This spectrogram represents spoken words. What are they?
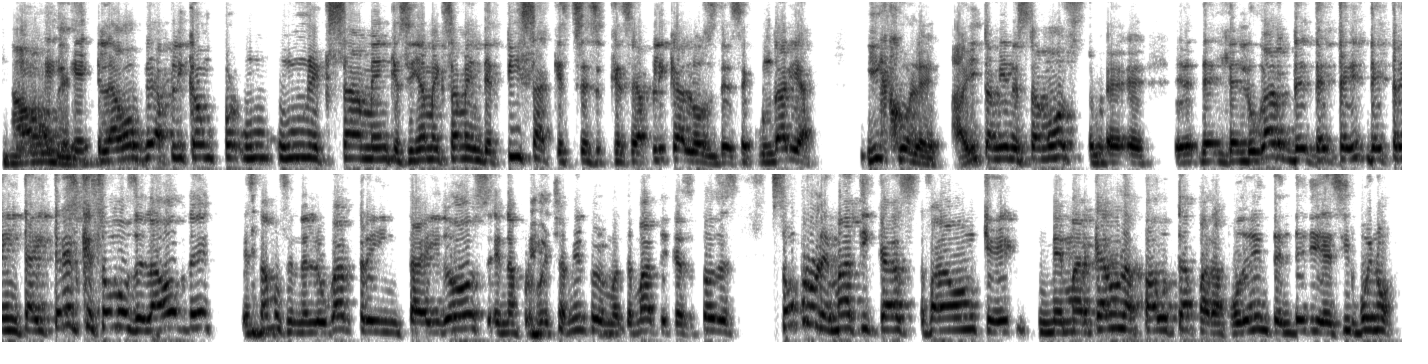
La OCDE, eh, eh, aplica un, examen que se llama examen de PISA, que que se aplica a los de secundaria híjole, ahí también estamos, eh, eh, eh, del lugar de, de, de, 33 que somos de la OCDE, estamos en el lugar 32 en aprovechamiento de matemáticas. Entonces, son problemáticas, Faraón, que me marcaron la pauta para poder entender y decir, bueno,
